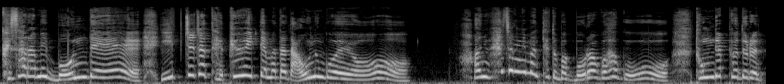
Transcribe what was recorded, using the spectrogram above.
그 사람이 뭔데 입주자 대표 회의 때마다 나오는 거예요. 아니 회장님한테도 막 뭐라고 하고 동 대표들은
